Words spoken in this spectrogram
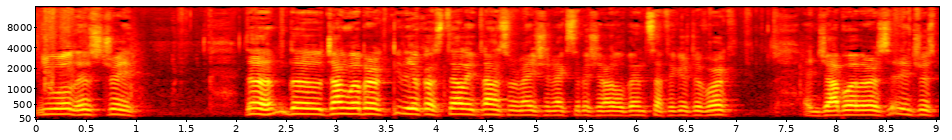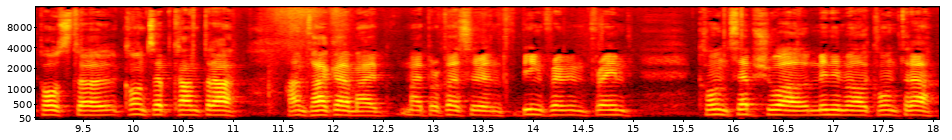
New World History. The the John Weber Leo Castelli transformation exhibition at Benza figurative work, and Job Weber's interest post uh, concept contra Hans Haacke, my my professor in being framed framed conceptual minimal contra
